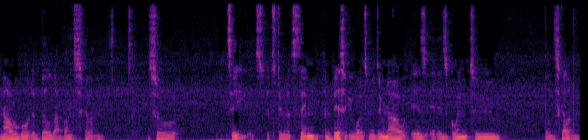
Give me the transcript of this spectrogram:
Now we'll go to build advanced skeleton. So see it's it's doing its thing and basically what it's going to do now is it is going to build the skeleton.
